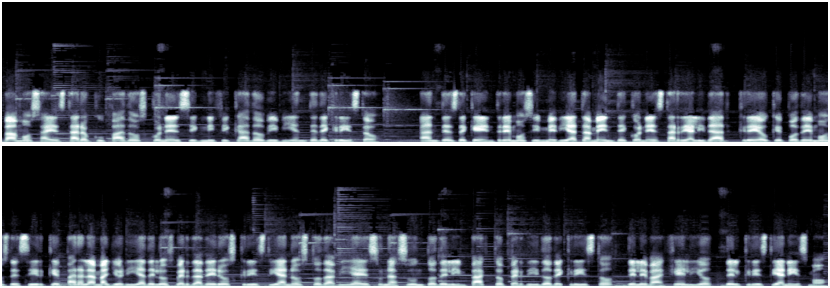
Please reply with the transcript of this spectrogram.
Vamos a estar ocupados con el significado viviente de Cristo. Antes de que entremos inmediatamente con esta realidad, creo que podemos decir que para la mayoría de los verdaderos cristianos todavía es un asunto del impacto perdido de Cristo, del Evangelio, del cristianismo.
